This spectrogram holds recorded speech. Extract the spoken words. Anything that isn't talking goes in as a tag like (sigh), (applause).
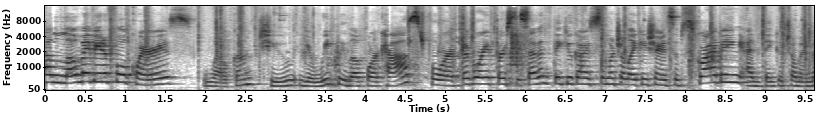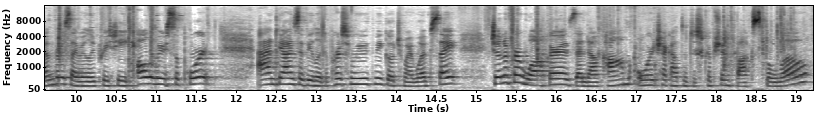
Hello, my beautiful Aquarius. Welcome to your weekly love forecast for February 1st to 7th. Thank you guys so much for liking, sharing, subscribing, and thank you to all my members. I really appreciate all of your support. And guys, if you'd like a personal review with me, go to my website, jenniferwalkerzen.com, or check out the description box below.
